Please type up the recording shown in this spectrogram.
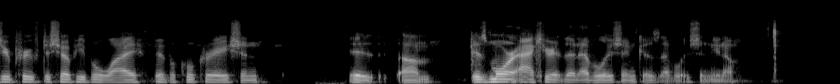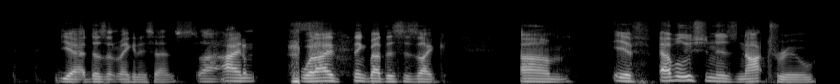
your proof to show people why biblical creation is um is more accurate than evolution because evolution you know. Yeah, it doesn't make any sense. I, I what I think about this is like, um, if evolution is not true,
